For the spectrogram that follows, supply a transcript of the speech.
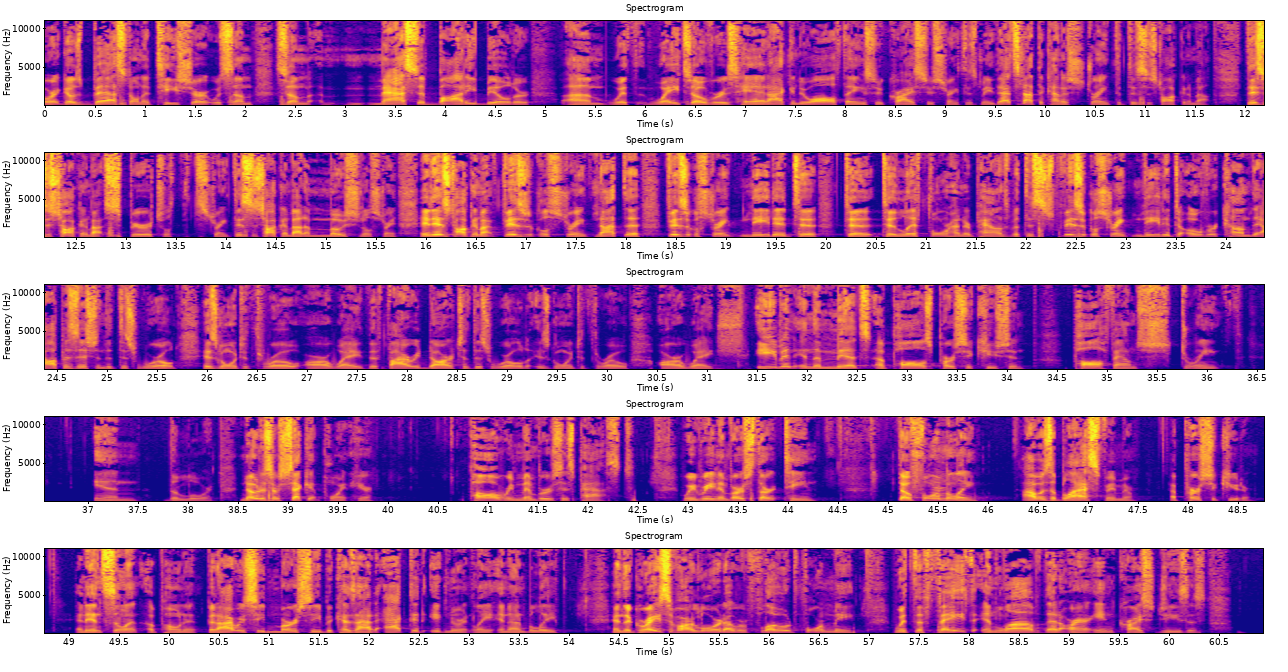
or it goes best on a t-shirt with some, some massive bodybuilder um, with weights over his head. I can do all things through Christ who strengthens me. That's not the kind of strength that this is talking about. This is talking about spiritual strength. This is talking about emotional strength. It is talking about physical strength, not the physical strength needed to, to, to lift 400 pounds, but this physical strength needed to overcome the opposition that this world is going to throw our way, the fiery darts that this world is going to throw our way. Even in the midst of Paul's persecution, Paul found strength in the Lord. Notice our second point here. Paul remembers his past. We read in verse 13 Though formerly I was a blasphemer, a persecutor, an insolent opponent, but I received mercy because I had acted ignorantly in unbelief. And the grace of our Lord overflowed for me with the faith and love that are in Christ Jesus.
